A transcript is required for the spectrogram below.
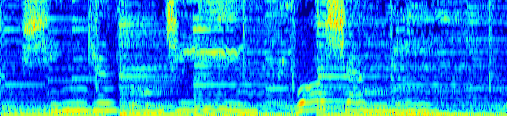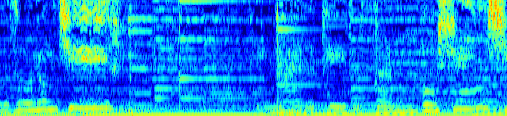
无心看风景。我想你鼓足勇气，凭爱的地图散播讯息。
